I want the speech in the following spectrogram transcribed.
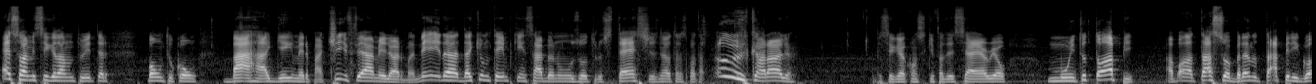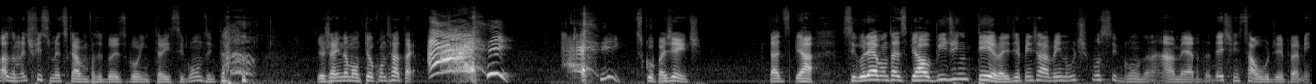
é só me seguir lá no twitter.com barra gamerpatife, é a melhor maneira. Daqui um tempo, quem sabe eu não uso outros testes, né, outras plataformas. Ui, caralho. Pensei que ia conseguir fazer esse aerial muito top. A bola tá sobrando, tá perigosa, mas dificilmente os caras vão fazer dois gols em 3 segundos, então... eu já ainda montei o contra-ataque. Ai! Desculpa, gente. Tá de espirrar. Segurei a vontade de espirrar o vídeo inteiro. Aí de repente ela vem no último segundo. Ah, merda. Deixem saúde aí pra mim.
